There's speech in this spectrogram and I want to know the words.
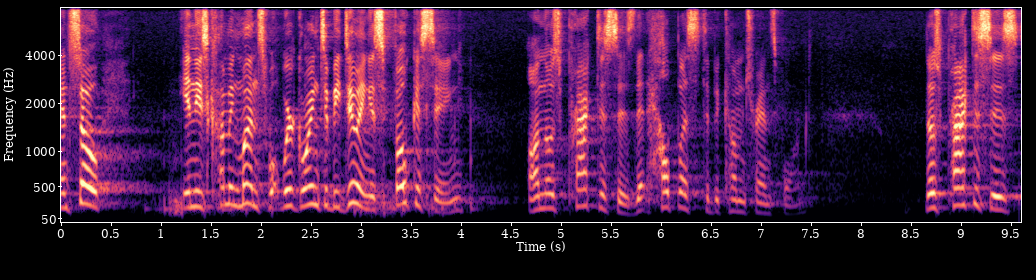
And so, in these coming months, what we're going to be doing is focusing on those practices that help us to become transformed. Those practices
